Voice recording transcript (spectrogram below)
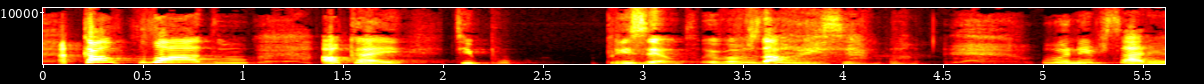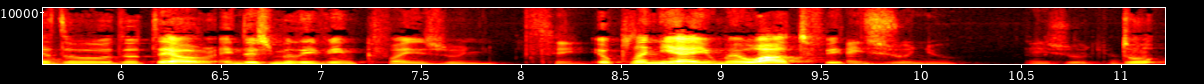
calculado. Ok, tipo, por exemplo, eu vou-vos dar um exemplo. O aniversário do, do Theo em 2020, que foi em junho. Sim. Eu planeei o meu outfit Em junho? Em julho. do.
